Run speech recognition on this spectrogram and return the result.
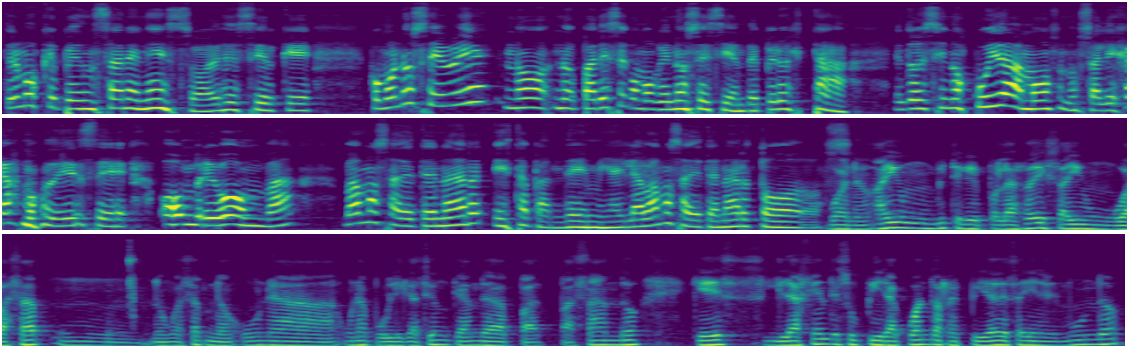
tenemos que pensar en eso, es decir, que como no se ve, no, no parece como que no se siente, pero está. Entonces, si nos cuidamos, nos alejamos de ese hombre bomba, vamos a detener esta pandemia y la vamos a detener todos. Bueno, hay un, viste que por las redes hay un WhatsApp, un- no un WhatsApp, no, una, una publicación que anda pa- pasando, que es si la gente supiera cuántos respiradores hay en el mundo,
